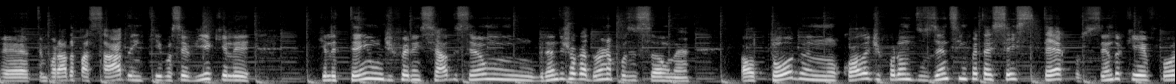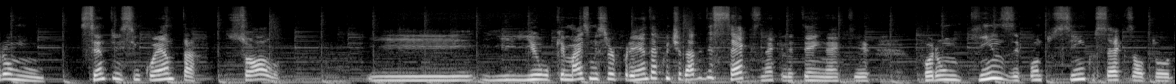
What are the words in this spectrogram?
é, temporada passada, em que você via que ele, que ele tem um diferencial de ser um grande jogador na posição, né? Ao todo, no college foram 256 tecos, sendo que foram 150 solo. E, e, e, o que mais me surpreende é a quantidade de sacks né, que ele tem, né? Que foram 15.5 sacks ao todo.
